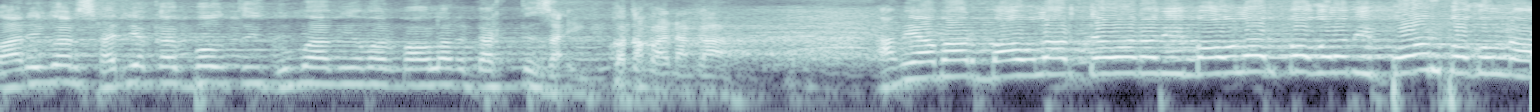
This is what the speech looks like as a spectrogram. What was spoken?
বাড়িঘর সারিয়ে কয়, বউ, তুই ঘুমা, আমি আমার মাওলার ডাকতে যাই। কথা কয় টাকা আমি আমার মাওলার দেওয়ান, আমি মাওলার পাগল, আমি বউর পাগল না।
